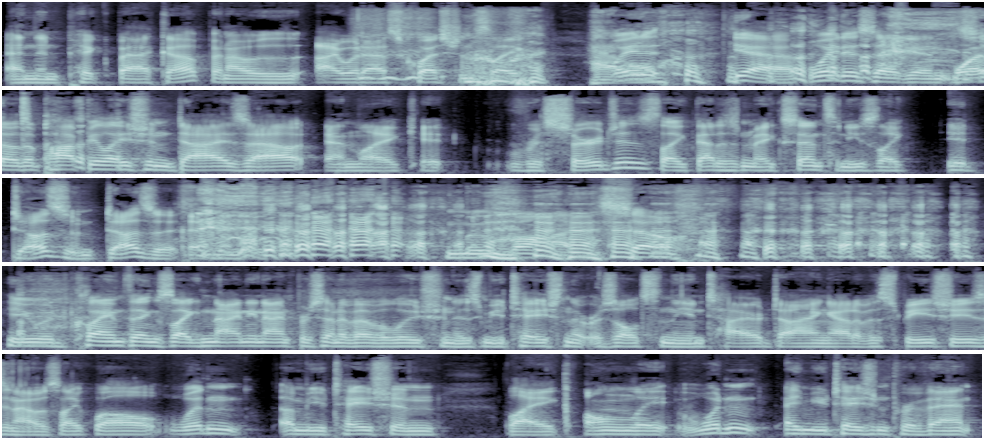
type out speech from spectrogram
and then pick back up. And I was I would ask questions like, How? wait, a, yeah, wait a second. So the population dies out and like it resurges. Like that doesn't make sense. And he's like, it doesn't, does it? And move on. So he would claim things like 99% of evolution is mutation that results in the entire dying out of a species. And I was like, well, wouldn't a mutation like only wouldn't a mutation prevent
